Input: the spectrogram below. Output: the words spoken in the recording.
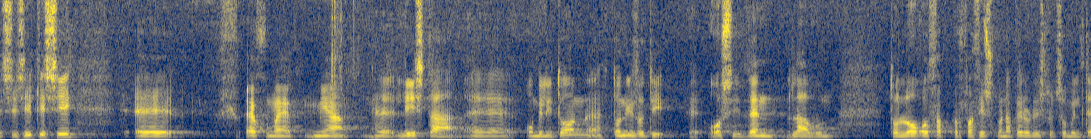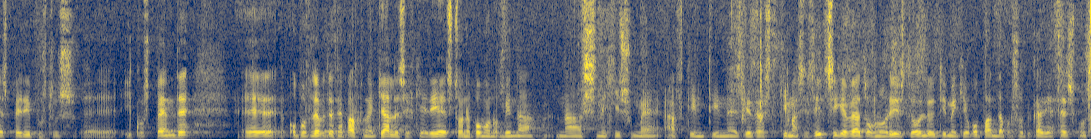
συζήτηση. Έχουμε μια λίστα ομιλητών. Τονίζω ότι όσοι δεν λάβουν το λόγο θα προσπαθήσουμε να περιορίσουμε τους ομιλητές περίπου στους 25. Ε, Όπως βλέπετε, θα υπάρχουν και άλλες ευκαιρίες τον επόμενο μήνα να συνεχίσουμε αυτή την ε, διαδραστική μας συζήτηση. Και βέβαια το γνωρίζετε όλοι ότι είμαι και εγώ πάντα προσωπικά διαθέσιμος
